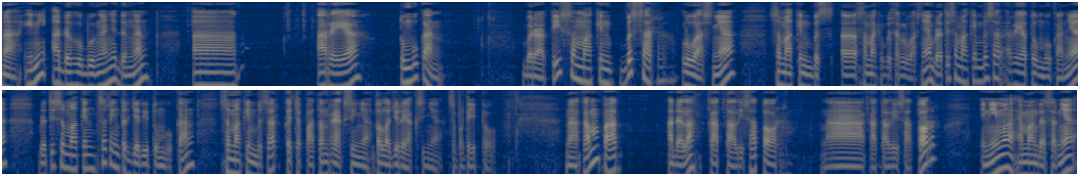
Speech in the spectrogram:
nah ini ada hubungannya dengan uh, area tumbukan. Berarti semakin besar luasnya, semakin bes, uh, semakin besar luasnya berarti semakin besar area tumbukannya, berarti semakin sering terjadi tumbukan, semakin besar kecepatan reaksinya atau laju reaksinya, seperti itu. Nah, keempat adalah katalisator. Nah, katalisator ini mah emang dasarnya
